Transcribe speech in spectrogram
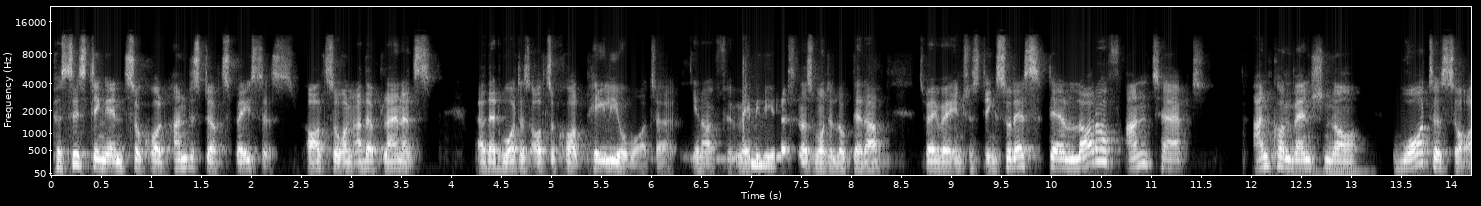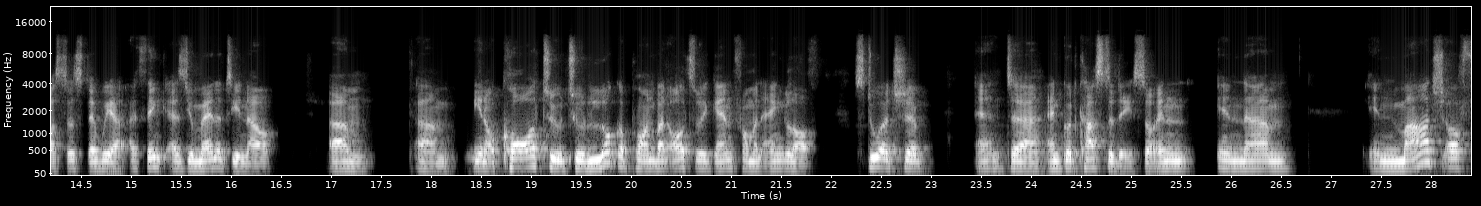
persisting in so-called undisturbed spaces also on other planets uh, that water is also called paleo water. You know, if maybe the mm-hmm. listeners want to look that up, it's very very interesting. So there's there are a lot of untapped, unconventional water sources that we are, I think, as humanity now, um, um, you know, called to to look upon, but also again from an angle of stewardship and uh, and good custody. So in in um, in March of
